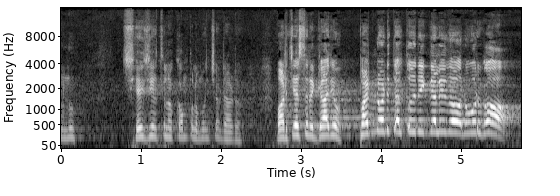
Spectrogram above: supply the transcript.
నన్ను చేతిలో కొంపలు ముంచాడాడు. వాడు చేస్తున్న గాయం పడినోడి తెలుస్తుంది నీకు తెలీదు నువ్వు ఊరుకో.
